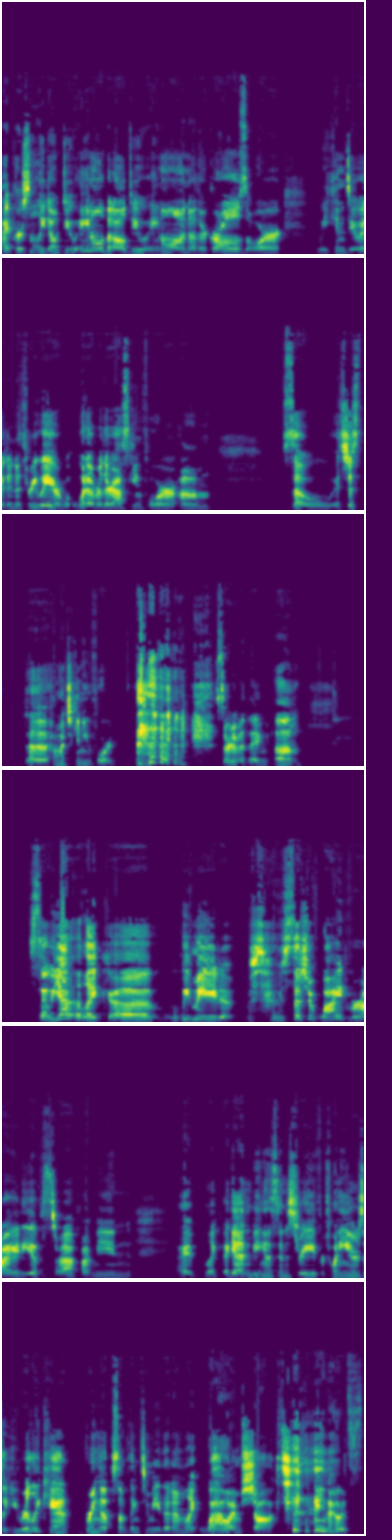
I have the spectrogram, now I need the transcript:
i personally don't do anal but i'll do anal on other girls or we can do it in a three-way or whatever they're asking for. Um so it's just uh, how much can you afford? Sort of a thing. Um so yeah like uh we've made such a wide variety of stuff. I mean i like again being in this industry for 20 years like you really can't bring up something to me that i'm like wow i'm shocked. You know it's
